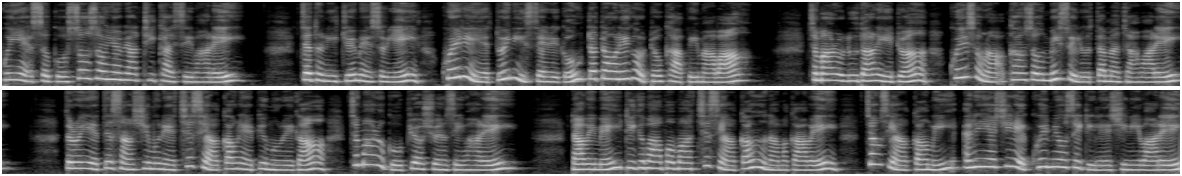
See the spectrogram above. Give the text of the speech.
ခွေးရဲ့အဆုပ်ကိုစုံစုံရွရွထိခိုက်စေပါတယ်။ကြက်သွန်ကြီးကျွေးမယ်ဆိုရင်ခွေးတွေရဲ့သွေးနီဆဲတွေကိုတော်တော်လေးကိုဒုက္ခပေးမှာပါ။ကျမတို့လူသားတွေအတွက်ခွေးဆိုတာအကောင်းဆုံးမိတ်ဆွေလို့သတ်မှတ်ကြပါတယ်။သူတို့ရဲ့တစ္ဆာရှိမှုနဲ့ချစ်စရာကောင်းတဲ့ပြုမှုတွေကကျမတို့ကိုပျော်ရွှင်စေပါတယ်။ ဒါပေမဲ့ဒီကဘာပေါ်မှာချစ်စရာကောင်းရုံသာမကပဲကြောက်စရာကောင်းပြီးအန္တရာယ်ရှိတဲ့ခွေးမျိုးစိတ်တွေလည်းရှိနေပါတယ်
